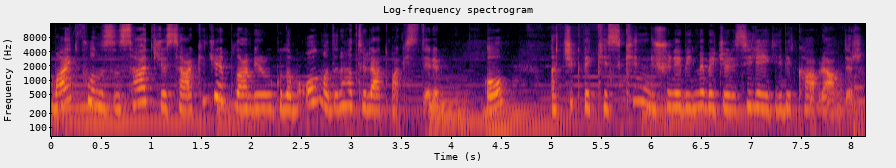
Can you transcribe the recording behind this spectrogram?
Mindfulness'ın sadece sakince yapılan bir uygulama olmadığını hatırlatmak isterim. O, açık ve keskin düşünebilme becerisiyle ilgili bir kavramdır.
